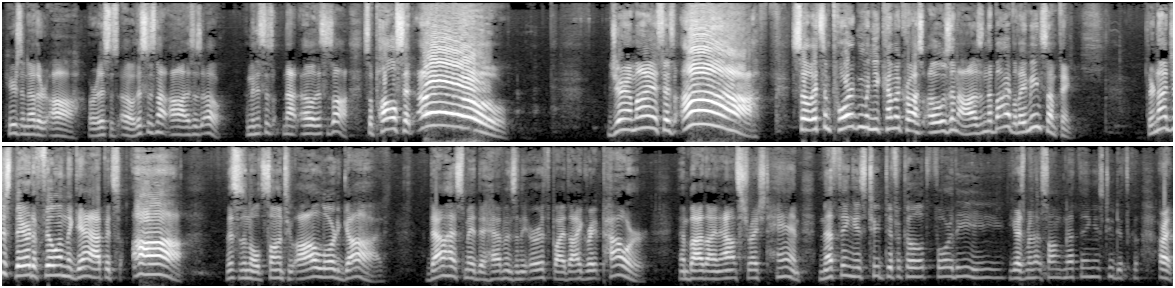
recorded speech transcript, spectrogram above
Here's another ah, or this is oh. This is not ah, this is oh. I mean, this is not oh, this is ah. So Paul said, oh. Jeremiah says, ah. So it's important when you come across ohs and ahs in the Bible. They mean something. They're not just there to fill in the gap. It's ah. This is an old song too. Ah, Lord God, thou hast made the heavens and the earth by thy great power and by thine outstretched hand. Nothing is too difficult for thee. You guys remember that song? Nothing is too difficult. All right.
